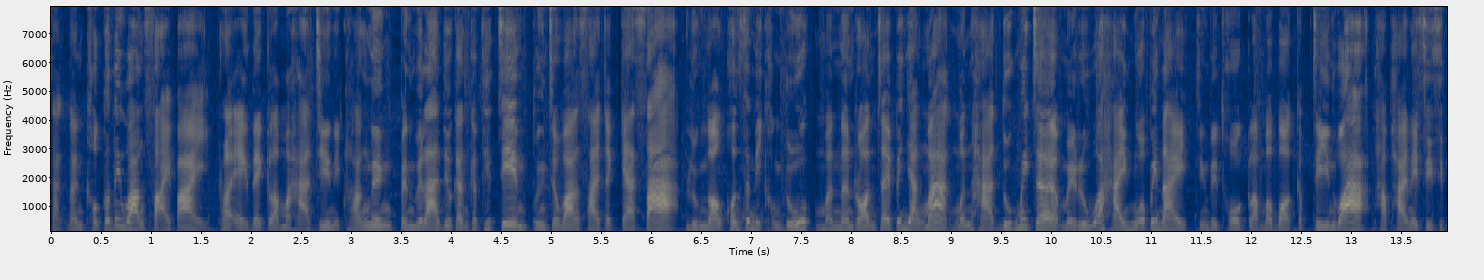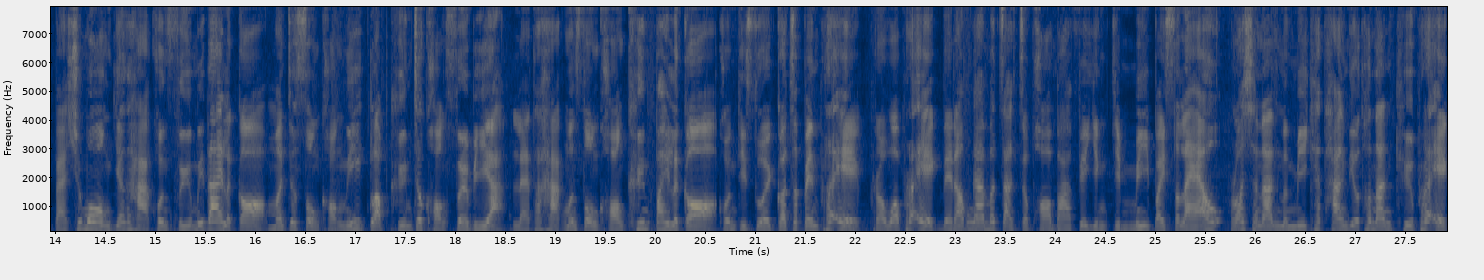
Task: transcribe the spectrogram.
จากนั้นเขาก็ได้วางสายไป พระเอกได้กลับมาหาจีนอีกครั้งหนึ่งเป็นเวลาเดียวกันกับที่จีนเพิ่งจะวางสายจากแกซ่าลุงน้องคนสนิทของดูกมันนั้นร้อนใจเป็นอย่างมาก มันหาดูกไม่เจอ ไม่รู้ว่าหายหัวไปไหน จึงได้โทรกลับมาบอกกับจีนว่า ถ้าภายใน 48 ชั่วโมง ยังหาคนซื้อไม่ได้ละก็ มันจะส่งของนี้กลับคืนเจ้าของเซอร์เบีย และถ้าหากมันส่งของคืนไปละก็ คนที่ซวยก็จะเป็นพระเอก เพราะว่าพระเอกได้รับงานมาจากเจ้าพ่อมาเฟียอย่างจิมมี่ไปซะแล้ว เพราะฉะนั้นมันมีแค่ทางเดียวเท่านั้นคือพระเอก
